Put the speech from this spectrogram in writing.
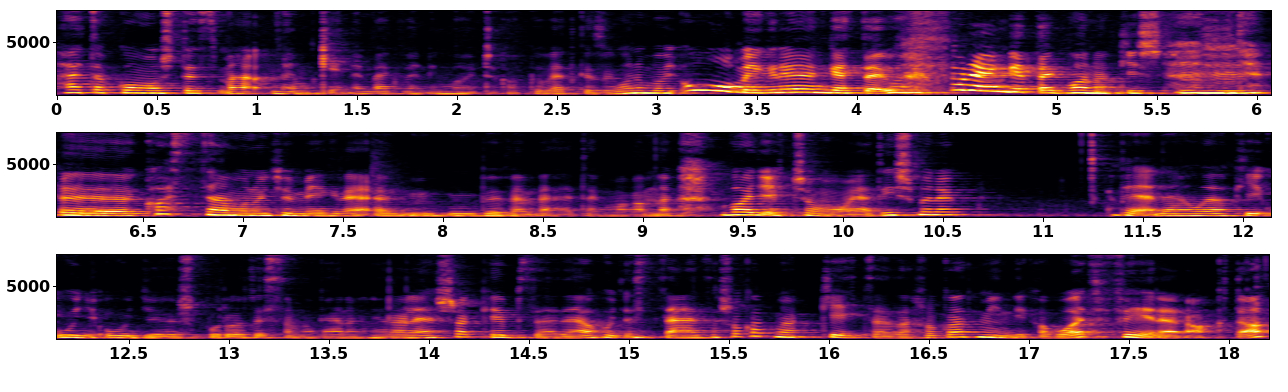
hát akkor most ez már nem nem kéne megvenni majd csak a következő hónapban, hogy ó, még rengeteg, rengeteg van a kis uh-huh. kasszámon, úgyhogy még re, bőven vehetek magamnak. Vagy egy csomó olyat ismerek, Például, aki úgy, úgy sporolt össze magának nyaralásra, képzeld el, hogy a százasokat, meg a kétszázasokat mindig, ha volt, félre rakta.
